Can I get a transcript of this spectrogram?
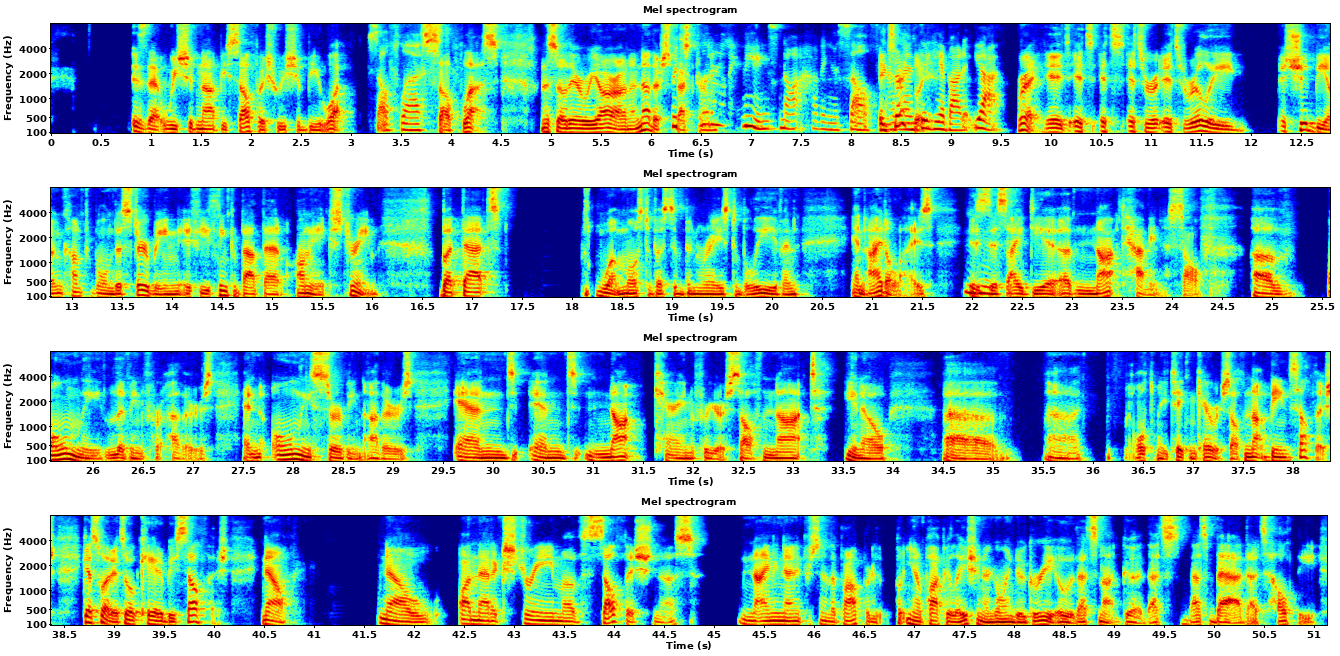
is that we should not be selfish we should be what? Selfless. Selfless. And so there we are on another spectrum. which literally means not having a self exactly. thinking about it. Yeah. Right. It's it's it's it's it's really it should be uncomfortable and disturbing if you think about that on the extreme. But that's what most of us have been raised to believe and and idolize mm-hmm. is this idea of not having a self, of only living for others and only serving others and and not caring for yourself, not, you know, uh, uh, ultimately taking care of yourself, not being selfish. Guess what? It's okay to be selfish. Now, now, on that extreme of selfishness, 99% of the property, you know, population are going to agree, oh, that's not good. That's that's bad. That's healthy.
